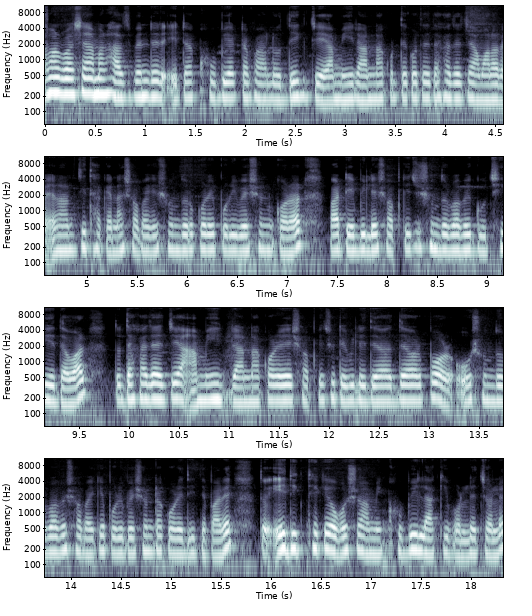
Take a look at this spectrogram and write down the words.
আমার বাসায় আমার হাজব্যান্ডের এটা খুবই একটা ভালো দিক যে আমি রান্না করতে করতে দেখা যায় যে আমার আর এনার্জি থাকে না সবাইকে সুন্দর করে পরিবেশন করার বা টেবিলে সব কিছু সুন্দরভাবে গুছিয়ে দেওয়ার। তো দেখা যায় যে আমি রান্না করে সব কিছু টেবিলে দেওয়া, দেওয়ার পর ও সুন্দরভাবে সবাইকে পরিবেশনটা করে দিতে পারে। তো এই দিক থেকে অবশ্য আমি খুবই লাকি বললে চলে।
